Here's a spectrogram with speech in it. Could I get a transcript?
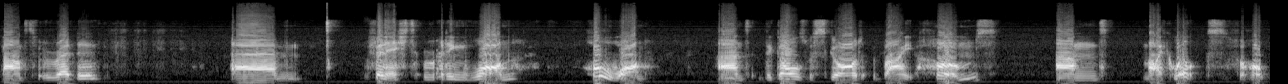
down to Reading. Um, finished Reading 1, Hull 1, and the goals were scored by Holmes and Mallik Wilkes for Hull.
